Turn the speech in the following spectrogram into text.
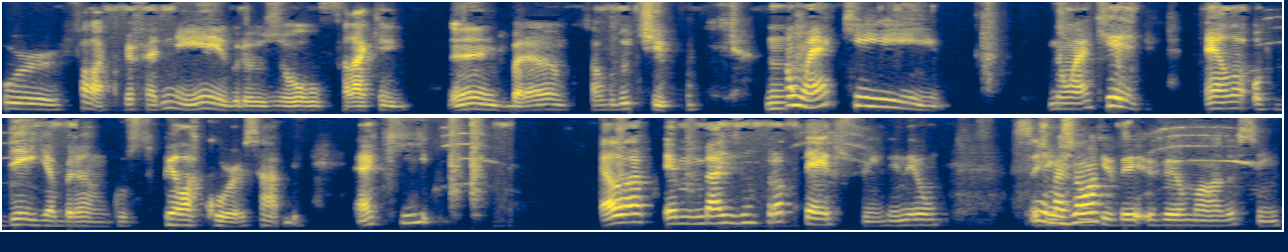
por falar que prefere negros ou falar que é de branco, algo do tipo. Não é que não é que ela odeia brancos pela cor, sabe? É que ela é mais um protesto, entendeu? A Sim, gente mas tem não. que ver, ver uma lado assim.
